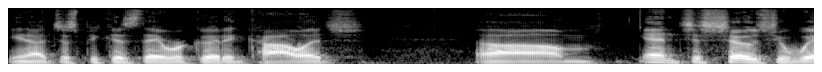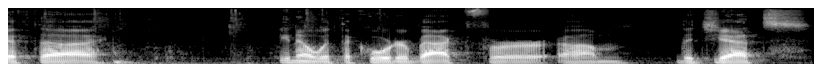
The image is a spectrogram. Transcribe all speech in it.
you know, just because they were good in college, um, and just shows you with uh, you know, with the quarterback for um, the Jets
